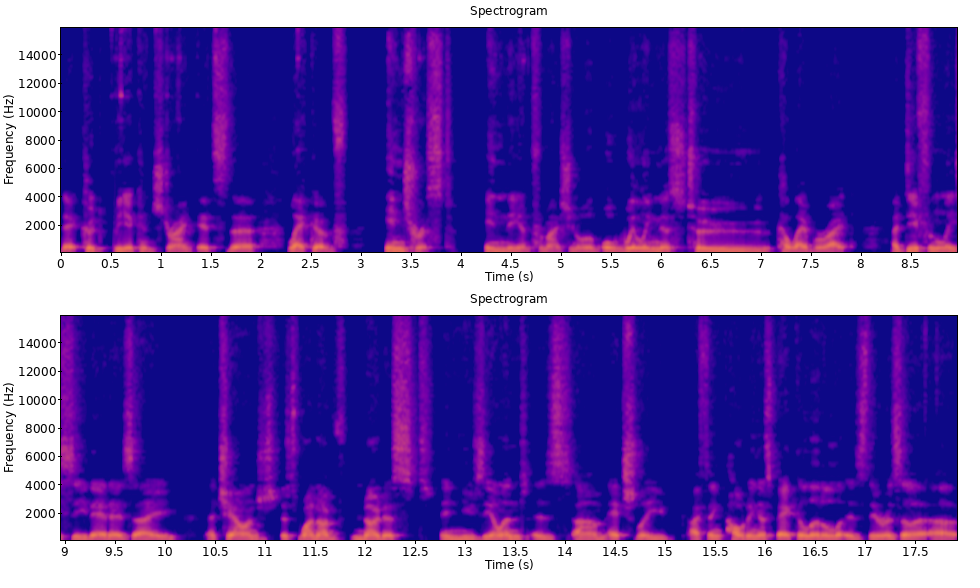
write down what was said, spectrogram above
that could be a constraint. It's the lack of interest in the information or, or willingness to collaborate. I definitely see that as a a challenge. It's one I've noticed in New Zealand is um, actually, I think, holding us back a little. Is there is a, a,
